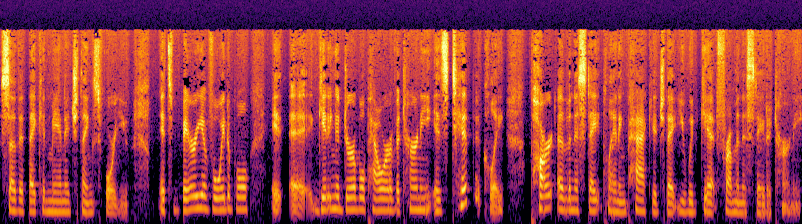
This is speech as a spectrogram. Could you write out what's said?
so that they can manage things for you. It's very avoidable. It, uh, getting a durable power of attorney is typically part of an estate planning package that you would get from an estate attorney.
